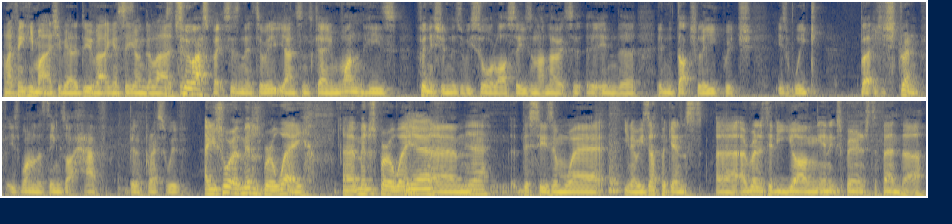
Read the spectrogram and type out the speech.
and I think he might actually be able to do that against a younger lad. There's two aspects, isn't there, to Janssen's game? One, he's finishing as we saw last season. I know it's in the in the Dutch league, which is weak, but his strength is one of the things I have been impressed with. And you saw it at Middlesbrough away. Uh, Middlesbrough away Yeah, um, yeah. this season, where you know he's up against uh, a relatively young, inexperienced defender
